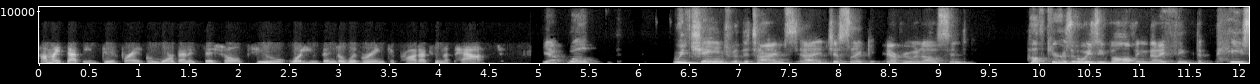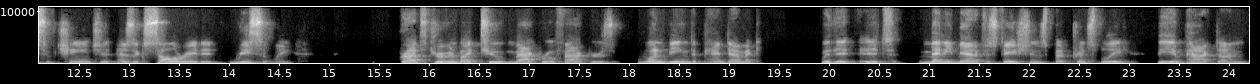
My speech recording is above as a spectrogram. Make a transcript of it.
how might that be different or more beneficial to what you've been delivering to products in the past? Yeah, well, we change with the times, uh, just like everyone else. And healthcare is always evolving, but I think the pace of change has accelerated recently, perhaps driven by two macro factors. One being the pandemic, with it, its many manifestations, but principally the impact on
